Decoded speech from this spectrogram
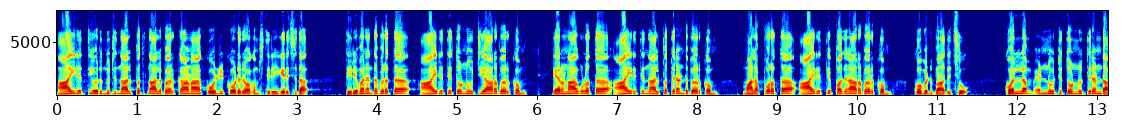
ആയിരത്തി ഒരുന്നൂറ്റി നാൽപ്പത്തിനാല് പേർക്കാണ് കോഴിക്കോട് രോഗം സ്ഥിരീകരിച്ചത്. തിരുവനന്തപുരത്ത് ആയിരത്തി തൊണ്ണൂറ്റിയാറ് പേർക്കും എറണാകുളത്ത് ആയിരത്തി നാൽപ്പത്തിരണ്ട് പേർക്കും മലപ്പുറത്ത് ആയിരത്തി പതിനാറ് പേർക്കും കോവിഡ് ബാധിച്ചു. കൊല്ലം എണ്ണൂറ്റി തൊണ്ണൂറ്റിരണ്ട്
